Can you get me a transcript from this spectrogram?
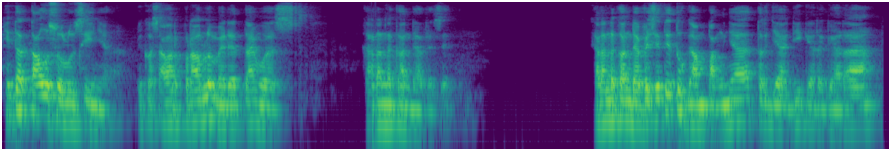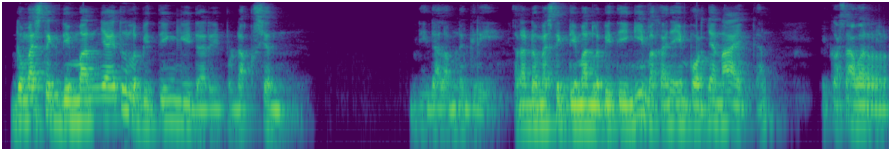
kita tahu solusinya. Because our problem at that time was current account deficit. Current account deficit itu gampangnya terjadi gara-gara domestic demand-nya itu lebih tinggi dari production di dalam negeri. Karena domestic demand lebih tinggi, makanya importnya naik kan. Because our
